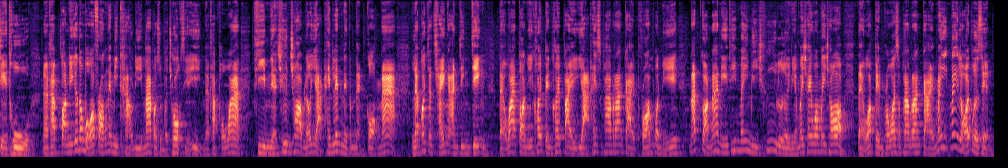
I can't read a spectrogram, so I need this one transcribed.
J2 นะครับตอนนี้ก็ต้องบอกว่าฟรองก์เนี่ยมีข่าวดีมากกว่าสุปโชคเสียอีกนะครับเพราะว่าทีมเนี่ยชื่นชอบแล้วอยากให้เล่นในตำแหน่งกองหน้า แล้วก็จะใช้งานจริง ๆ แต่ว่าตอนนี้ค่อยเป็นค่อยไป อยากให้สภาพร่างกายพร้อมกว่านี้ นัดก่อนหน้านี้ที่ไม่มีชื่อเลยเนี่ยไม่ใช่ว่าไม่ชอบ แต่ว่าเป็นเพราะว่าสภาพร่างกายไม่ไม่ร้อยเปอร์เซ็นต์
